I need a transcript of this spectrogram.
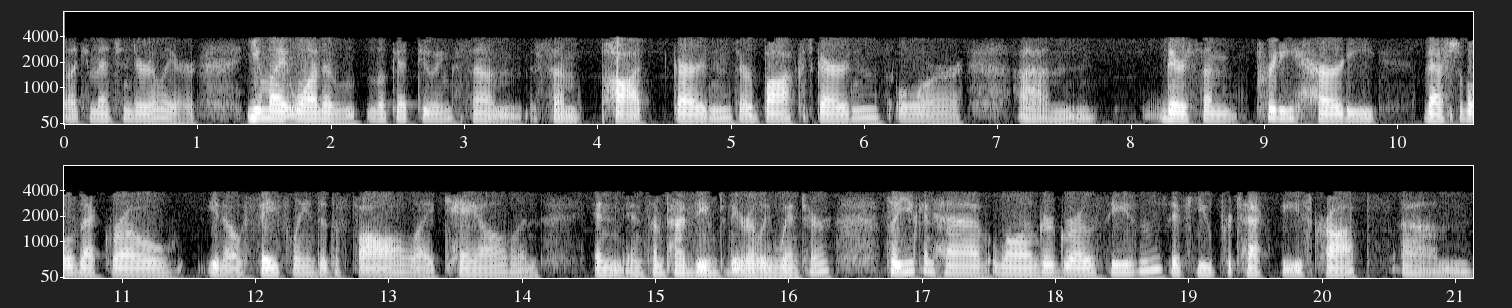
like I mentioned earlier, you might want to look at doing some some pot gardens or boxed gardens, or um, there's some pretty hardy vegetables that grow you know safely into the fall, like kale and and, and sometimes even to the early winter. So you can have longer grow seasons if you protect these crops um,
